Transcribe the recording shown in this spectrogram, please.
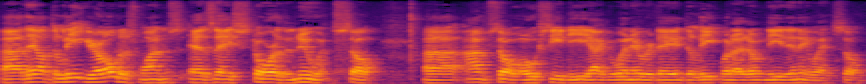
uh, they'll delete your oldest ones as they store the new ones. So uh, I'm so OCD, I go in every day and delete what I don't need anyway. So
